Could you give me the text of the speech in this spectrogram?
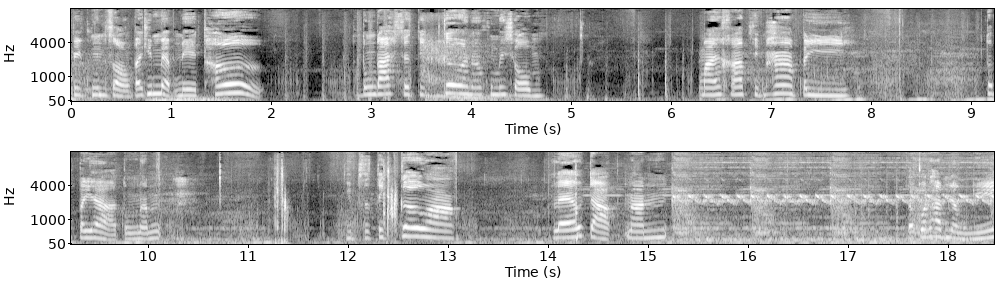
ปีดคูณสองไปที่แมปเนเธอร์ ต้องได้สติกเกอร์นะคุณผู้ชม มาครับสิบห้าปี ต้องไปหาตรงนั้น หยิบสติกเกอร์มา แล้วจากนั้น แล้วก็ทำอย่างนี้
